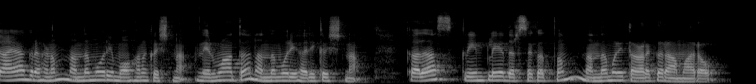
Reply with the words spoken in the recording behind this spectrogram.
ఛాయాగ్రహణం నందమూరి మోహనకృష్ణ నిర్మాత నందమూరి హరికృష్ణ కథా స్క్రీన్ప్లే దర్శకత్వం నందమూరి తారక రామారావు.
